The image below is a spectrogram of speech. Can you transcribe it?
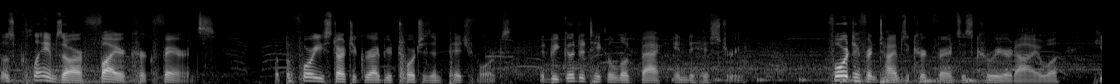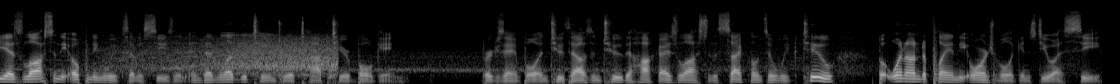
Those claims are fire Kirk Ferentz. But before you start to grab your torches and pitchforks, it'd be good to take a look back into history. Four different times in Kirk Ferentz's career at Iowa, he has lost in the opening weeks of a season and then led the team to a top-tier bowl game. For example, in 2002, the Hawkeyes lost to the Cyclones in Week 2, but went on to play in the Orange Bowl against USC.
